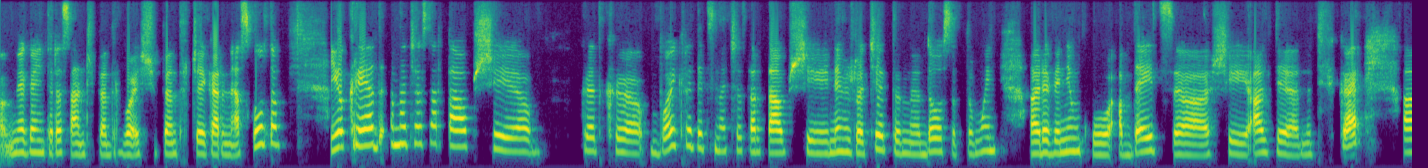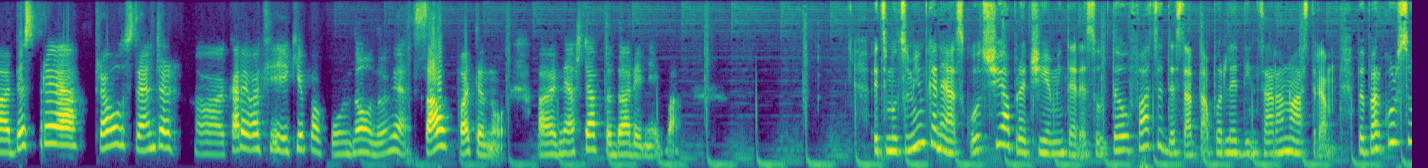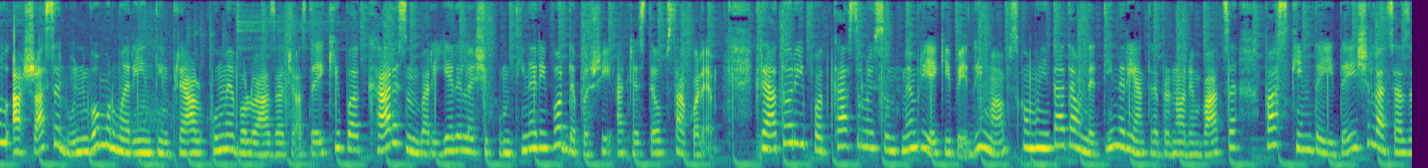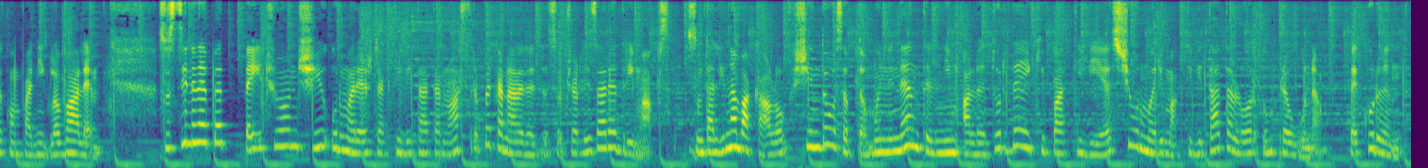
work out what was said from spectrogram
mega interesant și pentru voi și pentru cei care ne ascultă. Eu cred în acest startup și Cred că voi credeți în acest startup și nemijlocit în două săptămâni uh, revenim cu updates uh, și alte notificări uh, despre Travel Stranger, care va fi echipa cu un nou nume sau poate nu. Ne așteaptă doar enigma. Îți mulțumim că ne asculti și apreciem interesul tău față de startup-urile din țara noastră. Pe parcursul a șase luni vom urmări în timp real cum evoluează această echipă, care sunt barierele și cum tinerii vor depăși aceste obstacole. Creatorii podcastului sunt membrii echipei DreamUps, comunitatea unde tinerii antreprenori învață, fac schimb de idei și lansează companii globale. Susține-ne pe Patreon și urmărește activitatea noastră pe canalele de socializare DreamUps. Sunt Alina Bacalov și în două săptămâni ne întâlnim alături de echipa TVS și urmărim activitatea lor împreună. Pe curând!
